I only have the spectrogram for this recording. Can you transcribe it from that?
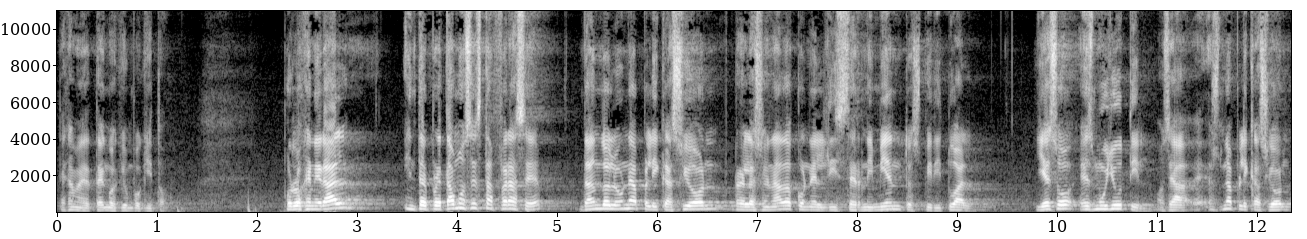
Déjame detengo aquí un poquito. Por lo general, interpretamos esta frase dándole una aplicación relacionada con el discernimiento espiritual. Y eso es muy útil, o sea, es una aplicación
